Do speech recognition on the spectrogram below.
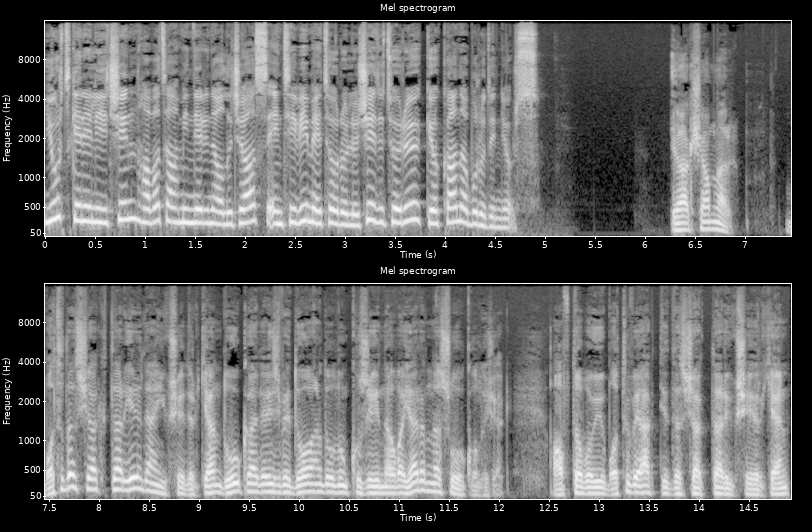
yurt geneli için hava tahminlerini alacağız. NTV Meteoroloji Editörü Gökhan Abur'u dinliyoruz. İyi akşamlar. Batıda sıcaklıklar yeniden yükselirken Doğu Karadeniz ve Doğu Anadolu'nun kuzeyinde hava yarın da soğuk olacak. Hafta boyu batı ve Akdeniz'de sıcaklıklar yükselirken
